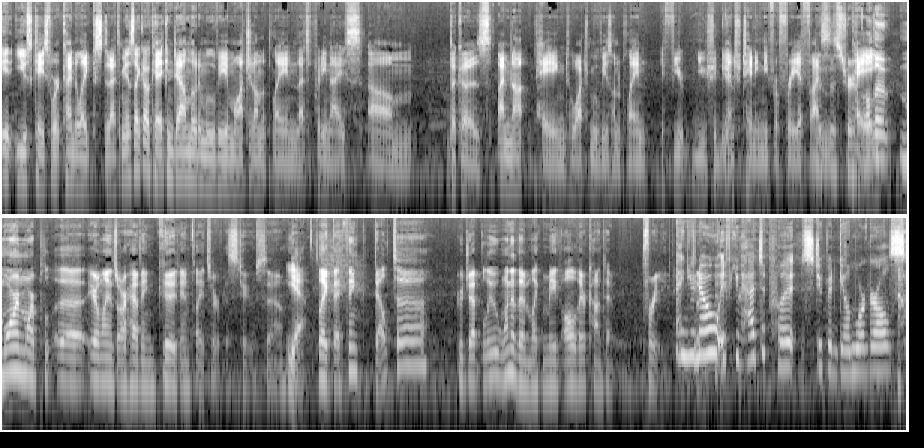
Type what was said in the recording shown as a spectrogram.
use case where it kind of like stood out to me. It's like, okay, I can download a movie and watch it on the plane. That's pretty nice. Um, because I'm not paying to watch movies on a plane. If you you should be Yeah. entertaining me for free if I'm This is true. paying. Although more and more pl- uh, airlines are having good in-flight service too. So Yeah. like I think Delta or JetBlue, one of them like made all their content free. And you So, know, yeah. if you had to put stupid Gilmore Girls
